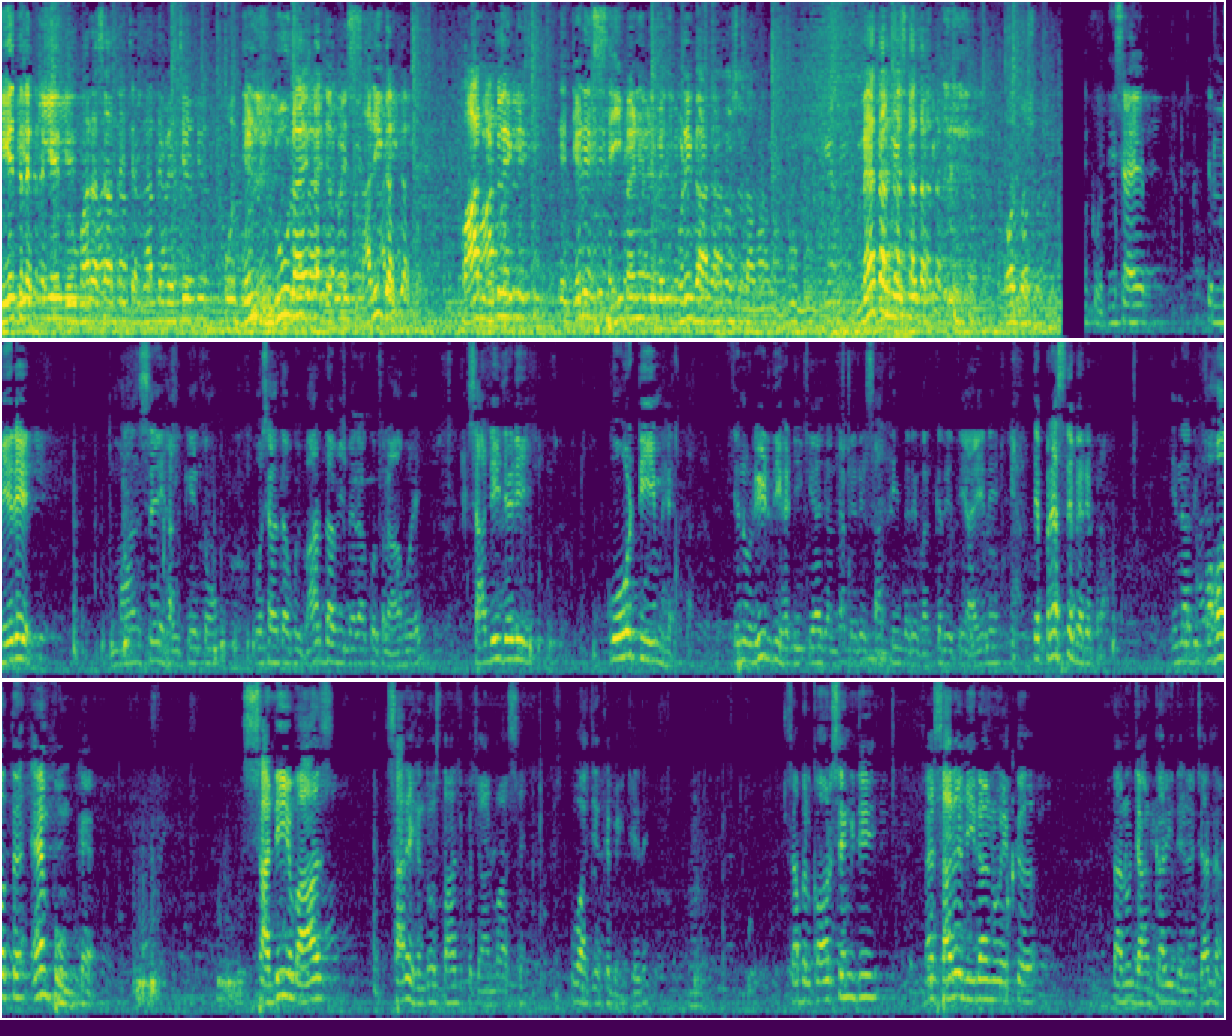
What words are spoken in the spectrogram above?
ਖੇਤ ਰੱਖੀਏ, ਗੁਰੂ ਮਹਾਰਾਜ ਸਾਹਿਬ ਦੇ ਚਰਨਾਂ ਦੇ ਵਿੱਚ, ਉਹ ਦਿਨ ਜ਼ਰੂਰ ਆਏਗਾ ਜਦੋਂ ਇਹ ਸਾਰੀ ਗੱਲ ਬਾਹਰ ਨਿਕਲੇਗੀ ਤੇ ਜਿਹੜੇ ਸਹੀ ਬਹਿਣੇ ਦੇ ਵਿੱਚ ਗੁਨੇਗਾਰ ਹਨ, ਉਹ ਸਦਾਵਾਂ ਮੈਂ ਤੁਹਾਨੂੰ ਇਸ ਗੱਲ ਦਾ ਫਿਕਰ ਬਹੁਤ ਬਹੁਤ ਸ਼ੁਕਰੀਆ। ਕੋਦੀ ਸਾਹਿਬ ਤੇ ਮੇਰੇ ਮਾਨਸੇ ਹਲਕੇ ਤੋਂ, ਹੋ ਸਕਦਾ ਕੋਈ ਬਾਹਰ ਦਾ ਵੀ ਮੇਰਾ ਕੋਈ ਭਰਾ ਹੋਏ, ਸਾਡੀ ਜਿਹੜੀ ਕੋਰ ਟੀਮ ਹੈ। ਜਿਹਨੂੰ ਰੀੜ ਦੀ ਹੱਡੀ ਕਿਹਾ ਜਾਂਦਾ। ਮੇਰੇ ਸਾਥੀ, ਮੇਰੇ ਵਰਕਰ ਇੱਥੇ ਆਏ ਨੇ ਤੇ ਪ੍ਰੈਸ ਤੇ ਮੇਰੇ ਭਰਾ। ਇਹਨਾਂ ਦੀ ਬਹੁਤ ਅਹਿਮ ਭੂਮਿਕਾ ਹੈ। ਸਾਡੀ ਆਵਾਜ਼ ਸਾਰੇ ਹਿੰਦੁਸਤਾਨ 'ਚ ਪਹੁੰਚਾਉਣ ਵਾਸਤੇ ਉਹ ਅੱਜ ਇੱਥੇ ਬੈਠੇ ਨੇ। ਸਬਲਕੌਰ ਸਿੰਘ ਜੀ, ਮੈਂ ਸਾਰੇ ਵੀਰਾਂ ਨੂੰ ਇੱਕ ਤੁਹਾਨੂੰ ਜਾਣਕਾਰੀ ਦੇਣਾ ਚਾਹੁੰਦਾ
